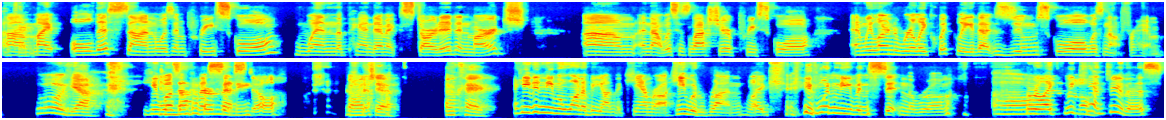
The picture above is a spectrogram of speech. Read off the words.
okay. um, my oldest son was in preschool when the pandemic started in march um, and that was his last year of preschool and we learned really quickly that zoom school was not for him oh yeah he wasn't going to sit many. still gotcha okay he didn't even want to be on the camera. He would run. Like he wouldn't even sit in the room. Oh, we were like, we can't do this.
